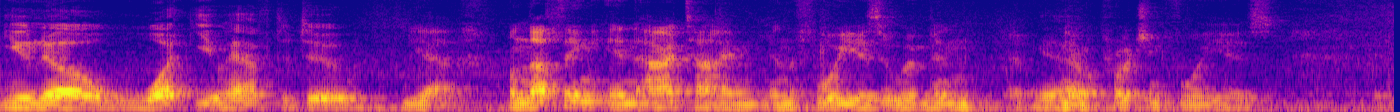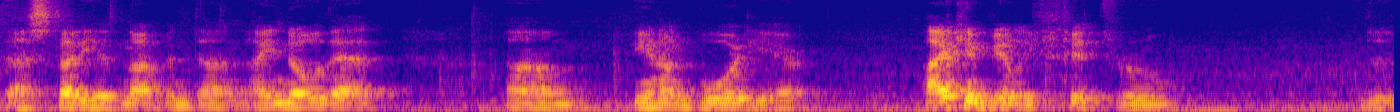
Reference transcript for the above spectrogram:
you know what you have to do? yeah. Well, nothing in our time, in the four years that we've been, you know, approaching four years, a study has not been done. I know that, um, being on board here, I can barely fit through the,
